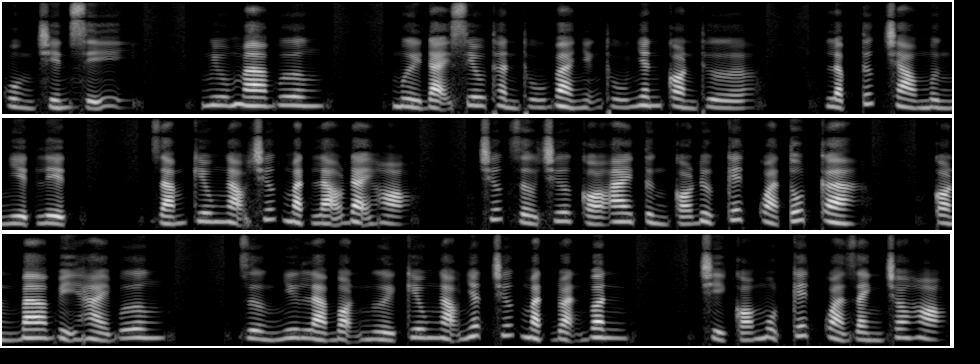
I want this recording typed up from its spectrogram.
Cuồng chiến sĩ, Ngưu Ma Vương, 10 đại siêu thần thú và những thú nhân còn thừa lập tức chào mừng nhiệt liệt. Dám kiêu ngạo trước mặt lão đại họ. Trước giờ chưa có ai từng có được kết quả tốt cả. Còn ba vị hải vương, dường như là bọn người kiêu ngạo nhất trước mặt đoạn vân. Chỉ có một kết quả dành cho họ,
